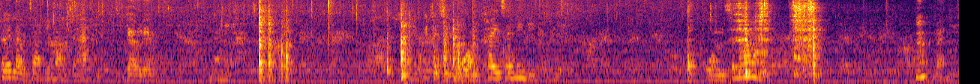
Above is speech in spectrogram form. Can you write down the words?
เค ยแล้วจ้าพี่น้องจ้านะเร็วเร็วนั่นี่พี่จะสิขวมไข่ใส่นี่นี่ขวมซะเนาะฮึแบบนี้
